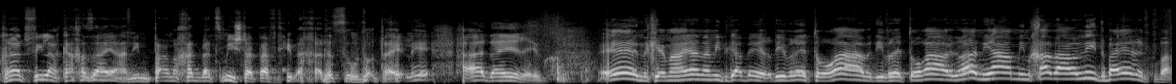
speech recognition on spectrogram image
אחרי התפילה, ככה זה היה. אני פעם אחת בעצמי השתתפתי באחד הסעודות האלה עד הערב. אין, כמעיין המתגבר, דברי תורה ודברי תורה, נהיה מנחה וערבית בערב כבר.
